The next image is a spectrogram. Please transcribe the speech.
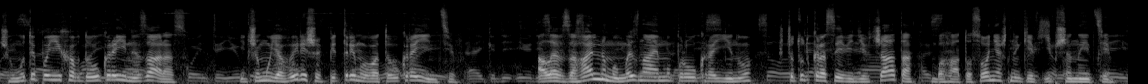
чому ти поїхав до України зараз? І чому я вирішив підтримувати українців? Але в загальному ми знаємо про Україну, що тут красиві дівчата, багато соняшників і пшениці.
